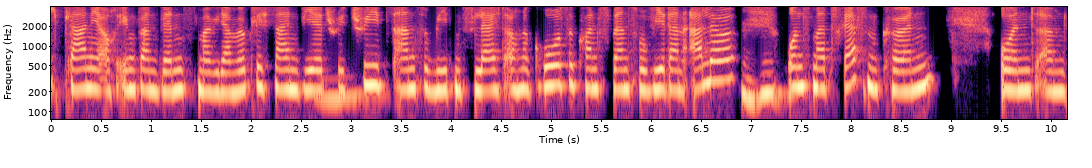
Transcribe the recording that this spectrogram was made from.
ich plane ja auch irgendwann, wenn es mal wieder möglich sein wird, mhm. Retreats anzubieten, vielleicht auch eine große Konferenz, wo wir dann alle mhm. uns mal treffen können. Und ähm,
